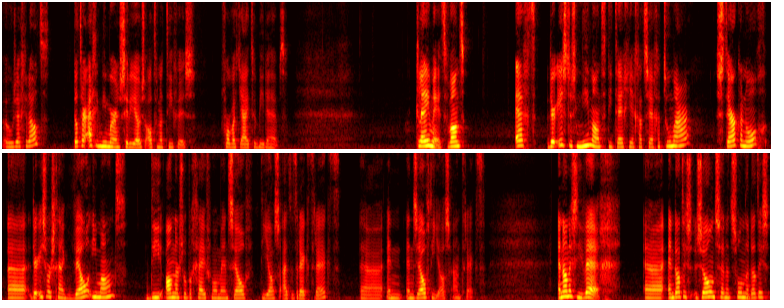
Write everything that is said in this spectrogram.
hoe zeg je dat? Dat er eigenlijk niet meer een serieus alternatief is voor wat jij te bieden hebt. Claim it, want echt, er is dus niemand die tegen je gaat zeggen: Doe maar. Sterker nog, uh, er is waarschijnlijk wel iemand die anders op een gegeven moment zelf die jas uit het rek trekt. Uh, en, en zelf die jas aantrekt. En dan is die weg. Uh, en dat is zo ontzettend zonde. Dat is,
